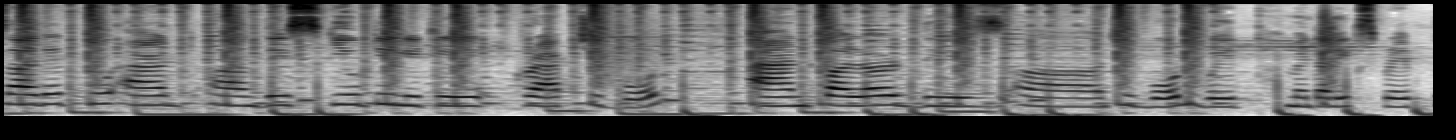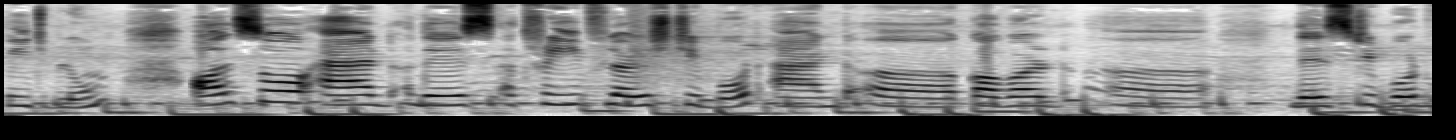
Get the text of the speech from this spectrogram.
Decided to add uh, this cutie little crab chipboard and colored this uh, chipboard with metallic spray peach bloom. Also add this three flourish chipboard and uh, covered uh, this chipboard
